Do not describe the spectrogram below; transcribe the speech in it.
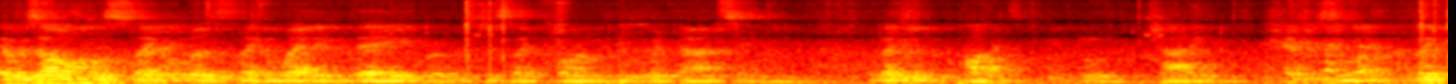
It was almost like it was like a wedding day where it was just like fun. People were dancing, like little pockets of people chatting. It was fun. Like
